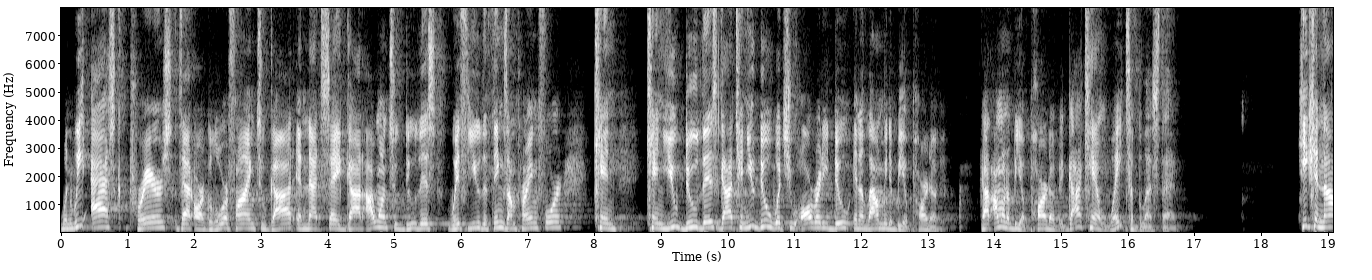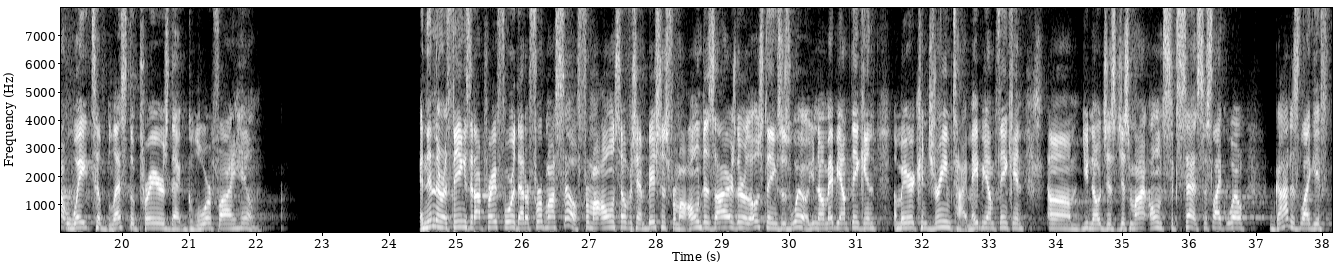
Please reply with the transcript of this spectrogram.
When we ask prayers that are glorifying to God and that say, God, I want to do this with you, the things I'm praying for, can, can you do this? God, can you do what you already do and allow me to be a part of it? God, I want to be a part of it. God can't wait to bless that. He cannot wait to bless the prayers that glorify Him. And then there are things that I pray for that are for myself, for my own selfish ambitions, for my own desires. There are those things as well. You know, maybe I'm thinking American dream type. Maybe I'm thinking, um, you know, just just my own success. It's like, well, God is like, if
